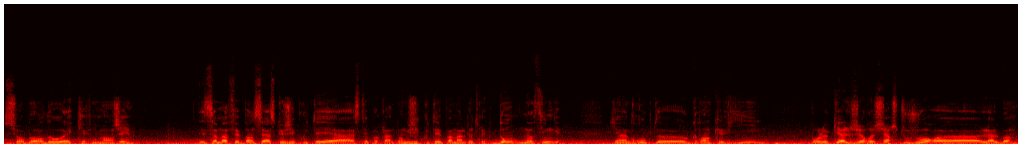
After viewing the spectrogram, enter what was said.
sur Bordeaux et qui est venu manger. Et ça m'a fait penser à ce que j'écoutais à cette époque-là. Donc j'écoutais pas mal de trucs, dont Nothing, qui est un groupe de grands quevilly, pour lequel je recherche toujours euh, l'album.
